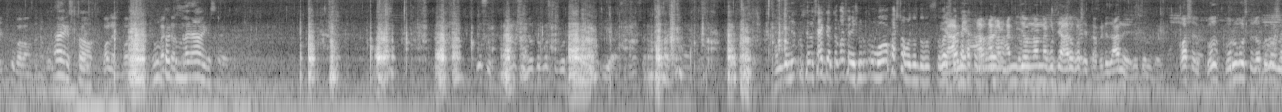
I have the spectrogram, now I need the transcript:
একটু ভালো মতন বলুন। হয়ে গেছে তো বলেন বলেন ভুলটা একটু লেগে হয়ে গেছে কষু, মাংস যত কষ্ট করতে পারবে, কি আর, সমস্যা নেই। আমি তো নিকুল সাইডে তো কথা শুরু করব ফার্স্ট পর্যন্ত সবাই আমি আমি- আমি- আমি যখন রান্না করছি আরও কষাইতে হবে এটা জানে কষে গরু- গোস্ত যত কষে।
